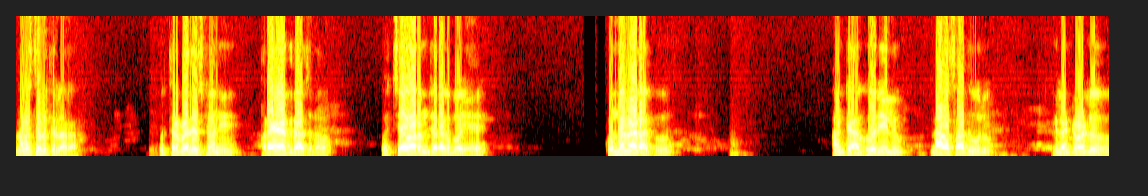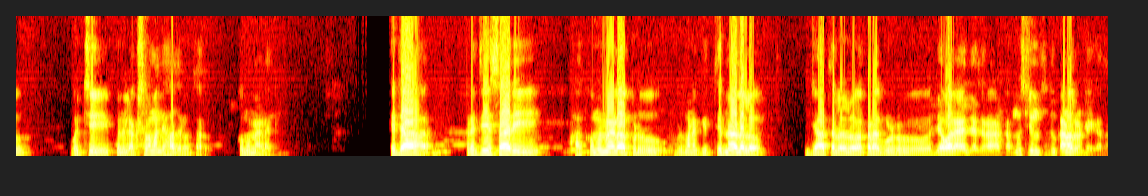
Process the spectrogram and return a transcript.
నమస్తే మిత్రులారా. ఉత్తరప్రదేశ్లోని ప్రయాగ్రాజ్లో వచ్చే వారం జరగబోయే కుంభమేళాకు అంటే అఘోరీలు నాగసాధువులు ఇలాంటి వాళ్ళు వచ్చి కొన్ని లక్షల మంది హాజరవుతారు కుంభమేళాకి. అయితే ప్రతిసారి ఆ కుంభమేళా అప్పుడు ఇప్పుడు మనకి తిరునాళ్ళలో జాతరలలో అక్కడ గు- దేవాలయాల దగ్గర అట్లా ముస్లిమ్స్ దుకాణాలు ఉంటాయి కదా.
